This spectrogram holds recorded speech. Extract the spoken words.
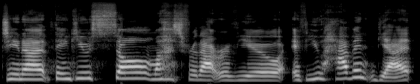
Gina, thank you so much for that review. If you haven't yet,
